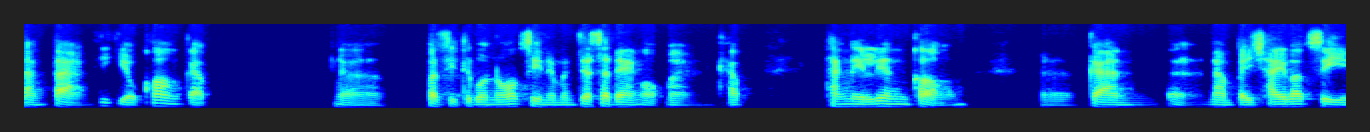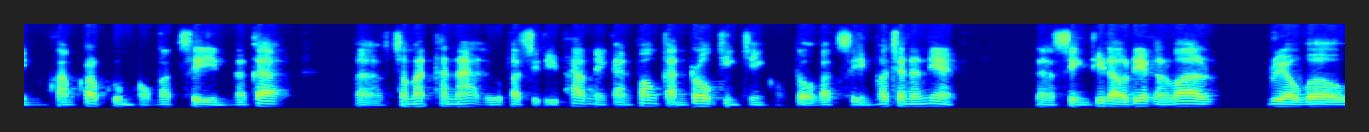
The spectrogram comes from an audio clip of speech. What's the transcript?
ต่างๆ ที่เกี่ยวข้องกับประสิทธิผลของวัคซีนเนี่ยมันจะแสดงออกมาครับ ทั้งในเรื่องของการเอ่อนำไปใช้วัคซีน ความครอบคลุมของวัคซีน แล้วก็สมรรถนะหรือประสิทธิภาพในการป้องกันโรคจริง ๆ ของตัววัคซีน เพราะฉะนั้นเนี่ย เอ่อสิ่งที่เราเรียกกันว่า real world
